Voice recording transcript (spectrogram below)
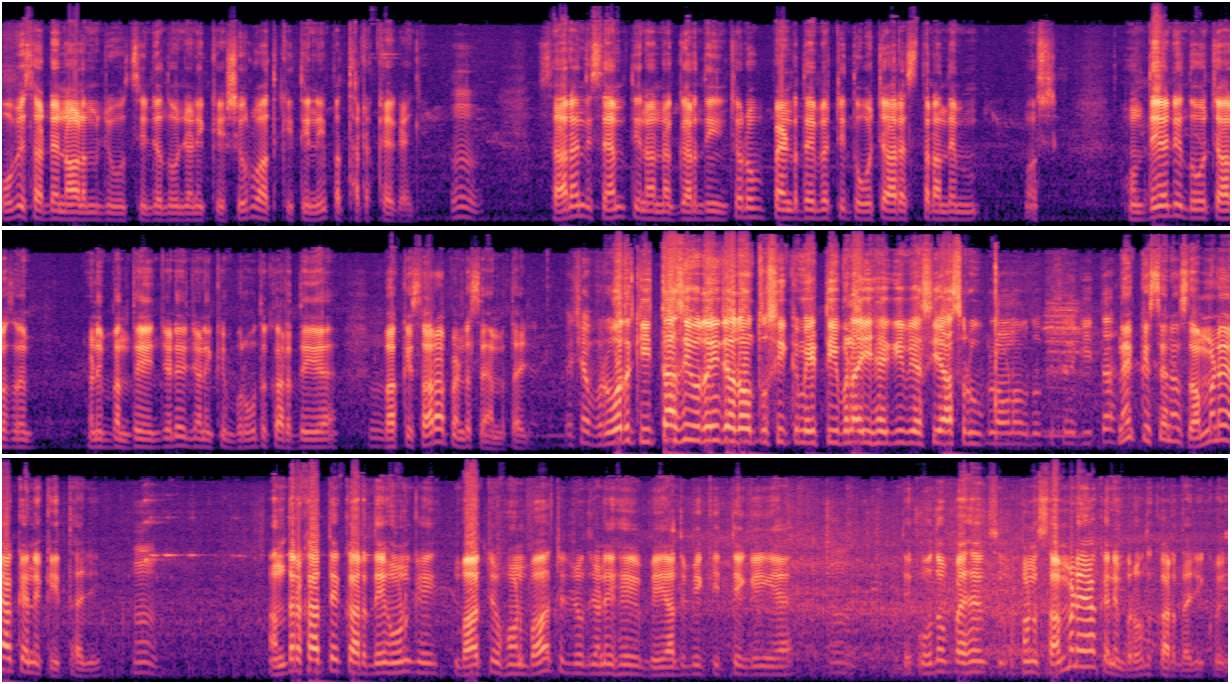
ਉਹ ਵੀ ਸਾਡੇ ਨਾਲ ਮੌਜੂਦ ਸੀ ਜਦੋਂ ਜਾਣੀ ਕਿ ਸ਼ੁਰੂਆਤ ਕੀਤੀ ਨਹੀਂ ਪੱਥਰ ਰੱਖੇ ਗਏ ਜੀ। ਸਾਰਿਆਂ ਦੀ ਸਹਿਮਤੀ ਨਾਲ ਨਗਰ ਦੀ ਚਲੋ ਪਿੰਡ ਦੇ ਵਿੱਚ ਦੋ ਚਾਰ ਇਸ ਤਰ੍ਹਾਂ ਦੇ ਹੁੰਦੇ ਆ ਜੀ ਦੋ ਚਾਰ ਜਾਣੀ ਬੰਦੇ ਜਿਹੜੇ ਜਾਣੀ ਕਿ ਵਿਰੋਧ ਕਰਦੇ ਆ ਬਾਕੀ ਸਾਰਾ ਪਿੰਡ ਸਹਿਮਤ ਹੈ ਜੀ। ਅੱਛਾ ਵਿਰੋਧ ਕੀਤਾ ਸੀ ਉਦੋਂ ਹੀ ਜਦੋਂ ਤੁਸੀਂ ਕਮੇਟੀ ਬਣਾਈ ਹੈਗੀ ਵੀ ਅਸੀਂ ਆ ਸਰੂਪ ਲਾਉਣਾ ਉਦੋਂ ਕਿਸੇ ਨੇ ਕੀਤਾ? ਨਹੀਂ ਕਿਸੇ ਨੇ ਸਾਹਮਣੇ ਆ ਕੇ ਨਹੀਂ ਕੀਤਾ ਜੀ। ਹੂੰ। ਅੰਦਰ ਖਾਤੇ ਕਰਦੇ ਹੋਣਗੇ ਬਾਅਦ ਚ ਹੁਣ ਬਾਅਦ ਚ ਜੋ ਜਣੇ ਇਹ ਬੇਅਦਬੀ ਕੀਤੀ ਗਈ ਹੈ ਤੇ ਉਦੋਂ ਪੈਸੇ ਹੁਣ ਸਾਹਮਣੇ ਆ ਕੇ ਨਹੀਂ ਵਿਰੋਧ ਕਰਦਾ ਜੀ ਕੋਈ।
